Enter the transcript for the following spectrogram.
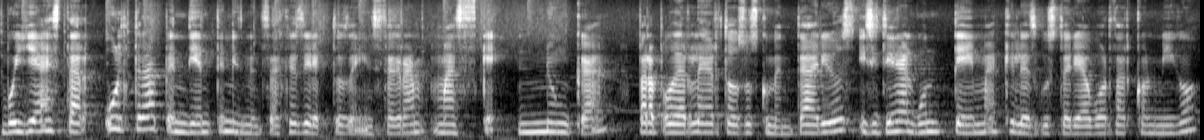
Voy a estar ultra pendiente en mis mensajes directos de Instagram más que nunca para poder leer todos sus comentarios. Y si tienen algún tema que les gustaría abordar conmigo,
